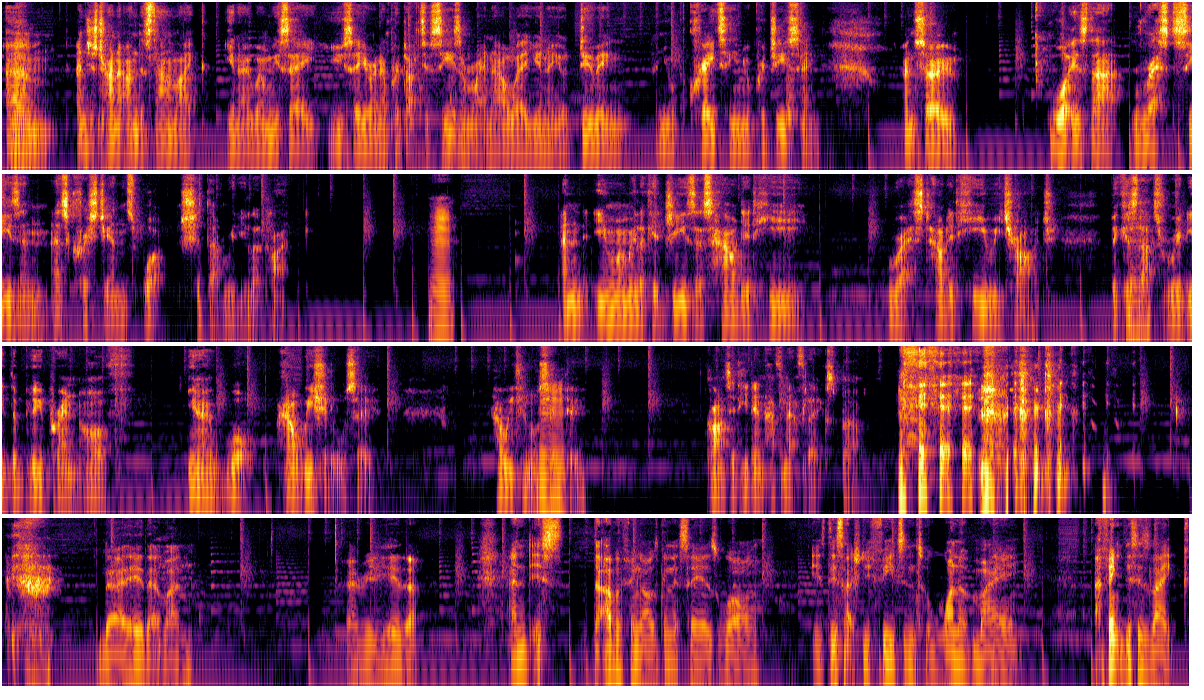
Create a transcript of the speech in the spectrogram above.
Um, and just trying to understand like you know when we say you say you're in a productive season right now where you know you're doing and you're creating and you're producing and so what is that rest season as christians what should that really look like mm. and even when we look at jesus how did he rest how did he recharge because mm. that's really the blueprint of you know what how we should also how we can also mm. do Granted, he didn't have Netflix, but. no, I hear that, man. I really hear that. And it's the other thing I was going to say as well is this actually feeds into one of my. I think this is like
